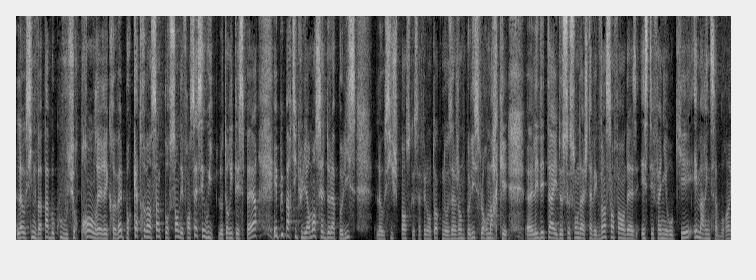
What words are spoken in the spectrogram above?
là aussi, ne va pas beaucoup vous surprendre, Eric Revel. Pour 85% des Français, c'est oui, l'autorité se perd, et plus particulièrement celle de la police. Là aussi, je pense que ça fait longtemps que nos agents de police l'ont remarqué. Euh, les détails de ce sondage, c'est avec Vincent Fernandez et Stéphanie Rouquier et Marine Sabourin.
